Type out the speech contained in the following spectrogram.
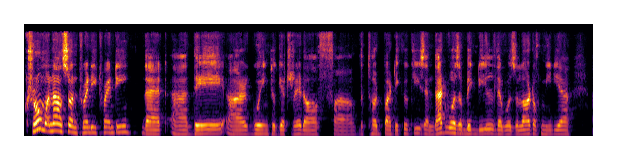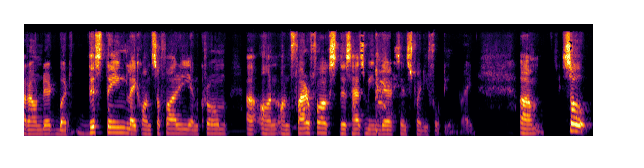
Chrome announced on 2020 that uh, they are going to get rid of uh, the third party cookies. And that was a big deal. There was a lot of media around it. But this thing, like on Safari and Chrome, uh, on, on Firefox, this has been there since 2014, right? Um, so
